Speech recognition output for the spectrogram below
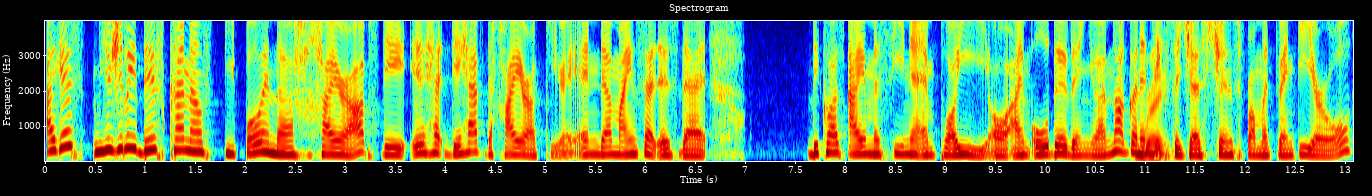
I guess usually this kind of people in the higher ups, they it ha- they have the hierarchy, right? And their mindset is that because I'm a senior employee or I'm older than you, I'm not going right. to take suggestions from a 20 year old.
